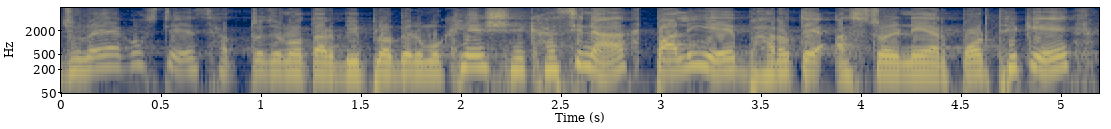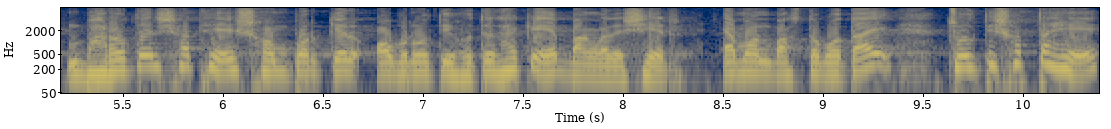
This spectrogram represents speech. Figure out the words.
জুলাই আগস্টে ছাত্র জনতার বিপ্লবের মুখে শেখ হাসিনা পালিয়ে ভারতে আশ্রয় নেয়ার পর থেকে ভারতের সাথে সম্পর্কের অবনতি হতে থাকে বাংলাদেশের। এমন বাস্তবতায় চলতি সপ্তাহে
